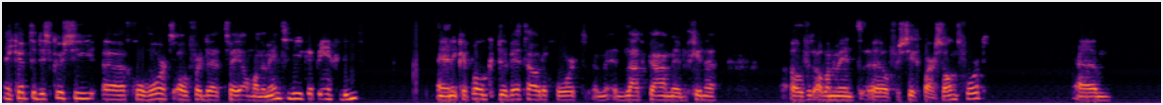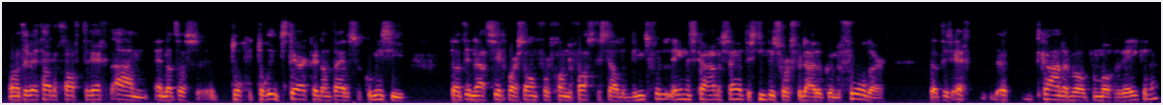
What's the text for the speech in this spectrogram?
ik heb de discussie uh, gehoord over de twee amendementen die ik heb ingediend. En ik heb ook de wethouder gehoord, laat ik daarmee beginnen, over het amendement over zichtbaar Zandvoort. Um, want de wethouder gaf terecht aan, en dat was toch, toch iets sterker dan tijdens de commissie, dat inderdaad zichtbaar Zandvoort gewoon de vastgestelde dienstverleningskaders zijn. Het is niet een soort verduidelijkende folder. Dat is echt het kader waarop we mogen rekenen.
